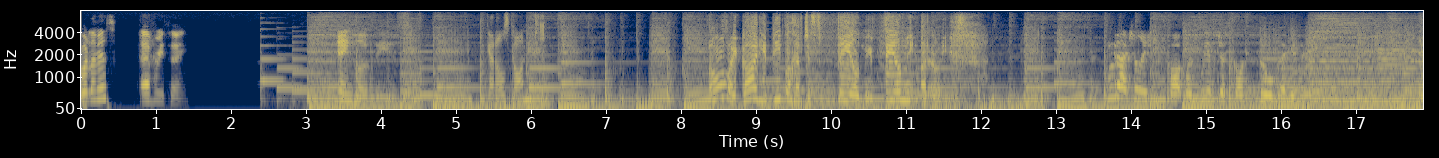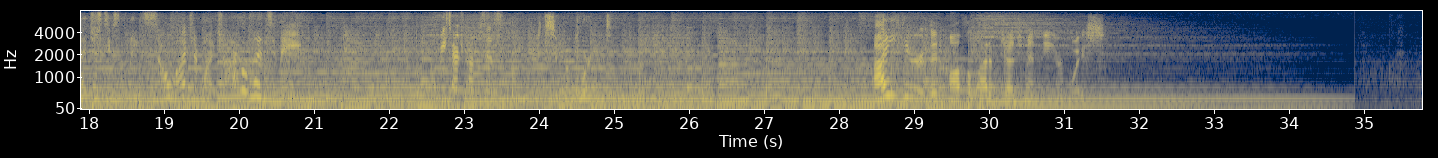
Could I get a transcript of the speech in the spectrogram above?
What did I miss? Everything. Anglo thieves. Girls gone Oh my god, you people have just failed me, failed me utterly. Congratulations, Scotland. We have just gone full brigadier. That just explains so much of my childhood to me. Research purposes. It's super important. I hear an awful lot of judgment in your voice.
